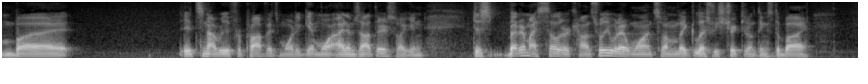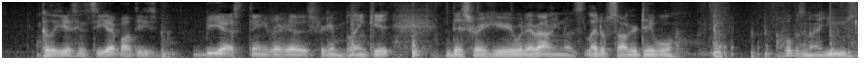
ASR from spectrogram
but it's not really for profit. It's more to get more items out there so I can just better my seller account. It's really what I want, so I'm like less restricted on things to buy. Because as you guys can see, I bought these BS things right here. This freaking blanket, this right here, whatever. I don't even know. It's light up soccer table. I hope it's not used.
